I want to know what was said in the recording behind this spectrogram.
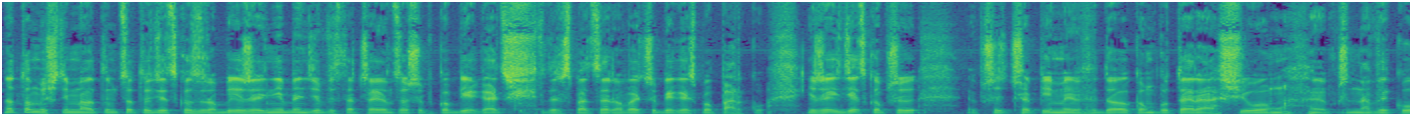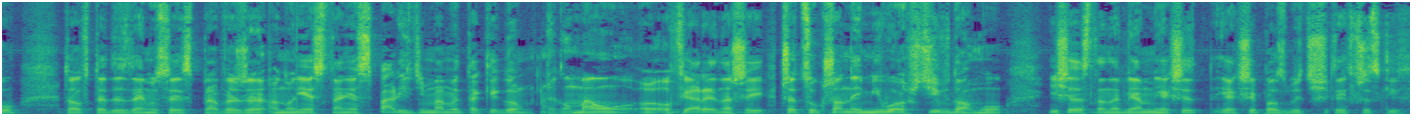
no to myślimy o tym, tym, co to dziecko zrobi, jeżeli nie będzie wystarczająco szybko biegać, też spacerować, czy biegać po parku. Jeżeli dziecko przy, przyczepimy do komputera siłą e, nawyku, to wtedy zdajemy sobie sprawę, że ono nie jest w stanie spalić. I mamy takiego, taką małą ofiarę naszej przecukrzonej miłości w domu i się zastanawiamy, jak się, jak się pozbyć tych wszystkich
